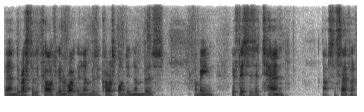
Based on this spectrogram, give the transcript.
then the rest of the cards you're going to write the numbers, the corresponding numbers. I mean, if this is a 10, that's a 7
